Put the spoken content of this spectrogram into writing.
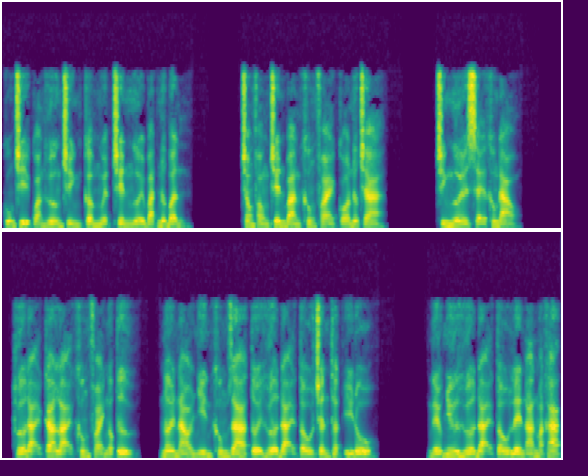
cũng chỉ quản hướng Trình Cẩm Nguyệt trên người bắt nước bẩn. Trong phòng trên bàn không phải có nước trà. Chính ngươi sẽ không đảo. Hứa đại ca lại không phải ngốc tử, nơi nào nhìn không ra tới hứa đại tẩu chân thật ý đồ. Nếu như hứa đại tẩu lên án mặt khác,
